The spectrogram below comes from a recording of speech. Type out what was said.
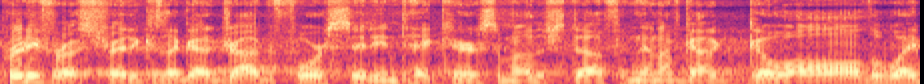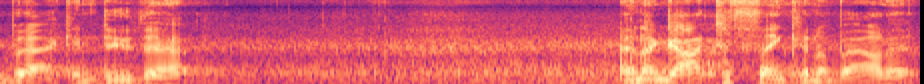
pretty frustrated because I got to drive to Forest City and take care of some other stuff, and then I've got to go all the way back and do that. And I got to thinking about it.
